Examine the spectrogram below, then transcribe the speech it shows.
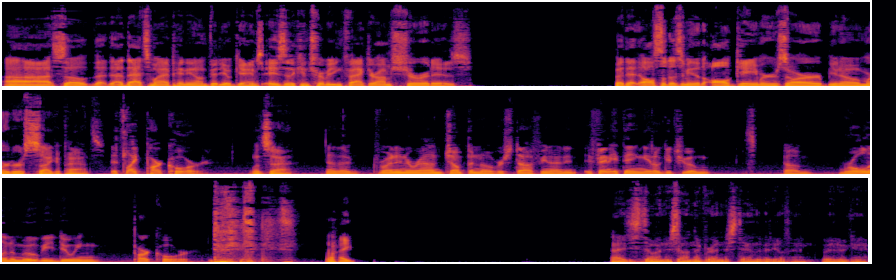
uh, so th- th- that's my opinion on video games. Is it a contributing factor? I'm sure it is. But that also doesn't mean that all gamers are, you know, murderous psychopaths. It's like parkour. What's that? You know, they're running around, jumping over stuff. You know, if anything, it'll get you a, a role in a movie doing parkour. Right. I just don't understand. I'll never understand the video thing, the video game.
